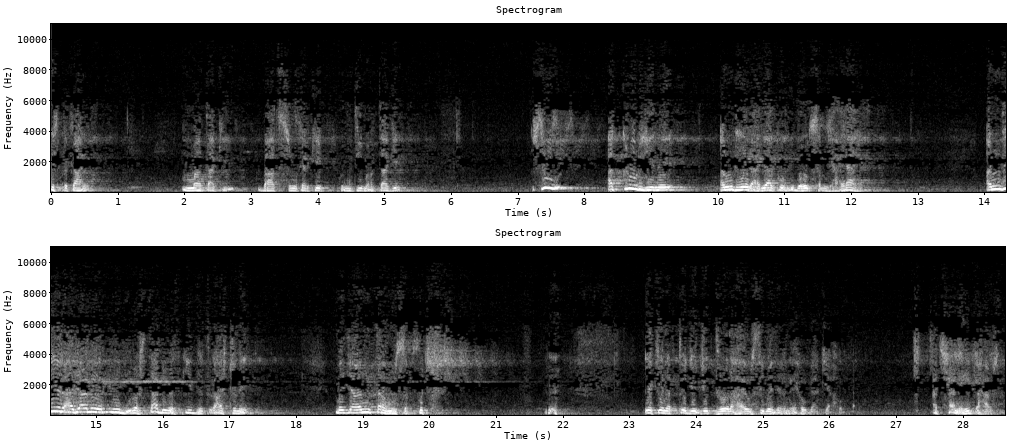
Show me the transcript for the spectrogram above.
इस प्रकार माता की बात सुनकर के कुंती माता की श्री अक्रूर जी ने अंधे राजा को भी बहुत समझाया है। अंधे राजा ने अपनी व्यवस्था दिवस की, धृतराष्ट्र ने। मैं जानता हूँ सब कुछ। लेकिन अब तो जो युद्ध हो रहा है, उसी में निर्णय होगा, क्या होगा? अच्छा नहीं कहा उसने।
